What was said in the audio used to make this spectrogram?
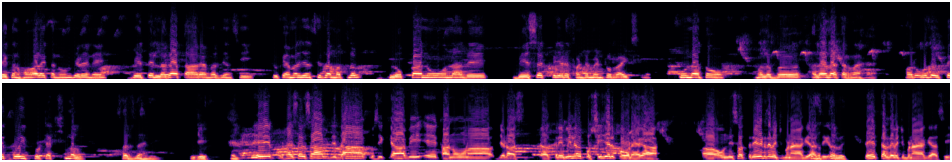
ਲੇਕਿਨ ਹੁਣ ਵਾਲੇ ਕਾਨੂੰਨ ਜਿਹੜੇ ਨੇ, ਇਹ ਤੇ ਲਗਾਤਾਰ ਐਮਰਜੈਂਸੀ ਕਿਉਂਕਿ ਐਮਰਜੈਂਸੀ ਦਾ ਮਤਲਬ ਲੋਕਾਂ ਨੂੰ ਉਹਨਾਂ ਦੇ ਬੇਸਿਕ ਜਿਹੜੇ ਫੰਡਾਮੈਂਟਲ ਰਾਈਟਸ ਨੇ, ਉਹਨਾਂ ਤੋਂ ਮਤਲਬ ਅਲੱਗਾ ਕਰਨਾ ਹੈ। ਔਰ ਉਹਦੇ ਉੱਤੇ ਕੋਈ ਪ੍ਰੋਟੈਕਸ਼ਨਲ ਸਰਜਾ ਨਹੀਂ। ਜੀ। ਤੇ ਪ੍ਰੋਫੈਸਰ ਸਾਹਿਬ ਜਿੱਦਾਂ ਤੁਸੀਂ ਕਿਹਾ ਵੀ ਇਹ ਕਾਨੂੰਨ ਜਿਹੜਾ ਕ੍ਰਿਮੀਨਲ ਪ੍ਰੋਸੀਜਰ ਕੋਡ ਹੈਗਾ ਅ, 1963 ਦੇ ਵਿੱਚ ਬਣਾਇਆ ਗਿਆ ਸੀਗਾ। 73 ਵਿੱਚ। 73 ਦੇ ਵਿੱਚ ਬਣਾਇਆ ਗਿਆ ਸੀ।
